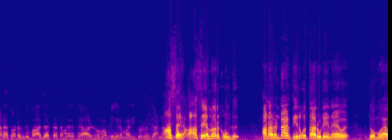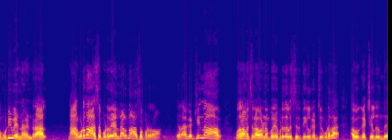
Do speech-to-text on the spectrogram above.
ஆனா தொடர்ந்து பாஜக தமிழகத்தை ஆளணும் அப்படிங்கிற மாதிரி தொடர்ந்து ஆசை ஆசை எல்லாருக்கும் உண்டு. ஆனால் ரெண்டாயிரத்தி இருபத்தாறுடைய முடிவு என்னவென்றால் நான் கூட தான் ஆசைப்படுவேன் எல்லாரும் தான் ஆசைப்படுறோம். எல்லா கட்சியும் தான் முதலமைச்சர் அவர் நம்ம விடுதலை சிறுத்தைகள் கட்சி கூட தான் அவங்க கட்சியிலிருந்து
